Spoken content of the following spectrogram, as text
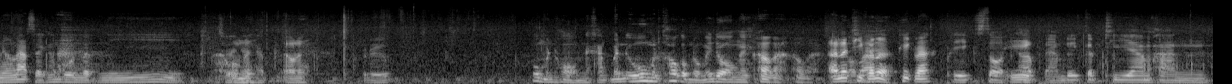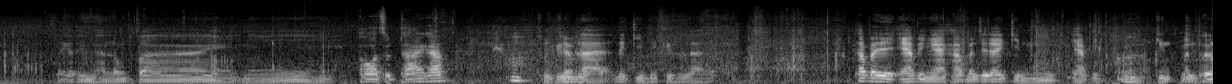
แมงลัก ใส่ข้างบนแบบนี้สวยผมไหมเลยครับ เอาเลย หรือโอ้มันหอมนะครับ มันอู้มันเข้ากับหน่อไม้ดองไง เข้ากันเข้ากันอันนั้นพริกเขาเนอะพริกนะ พริกสดครับแถมด้วยกระเทียมหั่นใส่กระเทียมหั่นลงไป นี่พอสุดท้ายครับสุดกินอดน้เลลาได้กินได้กลินน้ำลาถ้าไปแอปอย่างเงี้ยครับ มันจะได้กินแอปอีกมกินมันเพิ่ม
